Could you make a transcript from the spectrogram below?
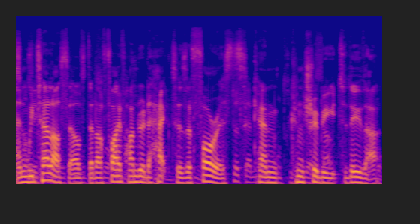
And we tell ourselves that our 500 hectares of forests can contribute to do that.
